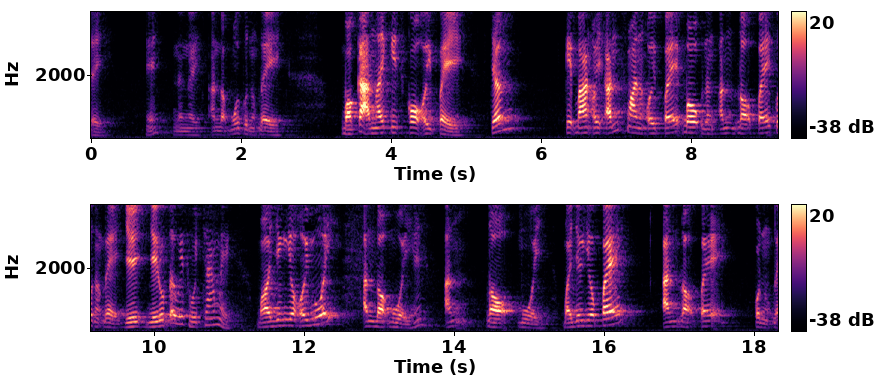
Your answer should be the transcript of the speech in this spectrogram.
d ហ្នឹងហើយ n ដក1គុណនឹង d បើករណីគេស្គាល់អុយពេអញ្ចឹងគេបានអុយ n ស្មើនឹងអុយពេបូកនឹង n ដកពេគុណនឹង d និយាយនិយាយរួមទៅវាស្រួលចាំហ៎បើយើងយកអុយ1 n ដក1 n ដក1បើយើងយកពេ n ដកពេគុណនឹង d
